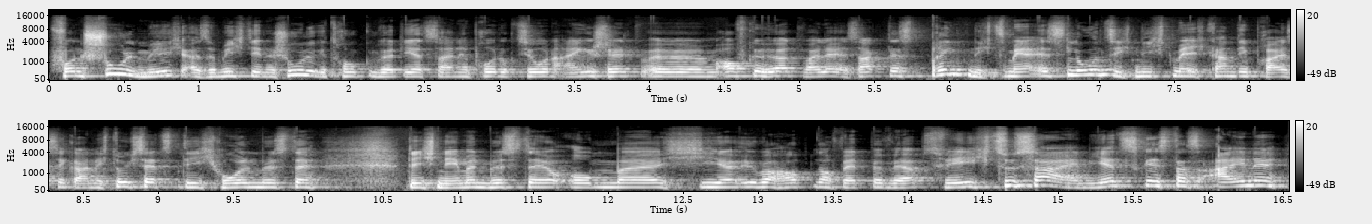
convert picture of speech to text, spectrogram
von Schulmilch, also Milch, die in der Schule getrunken wird, jetzt seine Produktion eingestellt, äh, aufgehört, weil er sagt, es bringt nichts mehr, es lohnt sich nicht mehr, ich kann die Preise gar nicht durchsetzen, die ich holen müsste, die ich nehmen müsste, um äh, hier überhaupt noch wettbewerbsfähig zu sein. Jetzt ist das eine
